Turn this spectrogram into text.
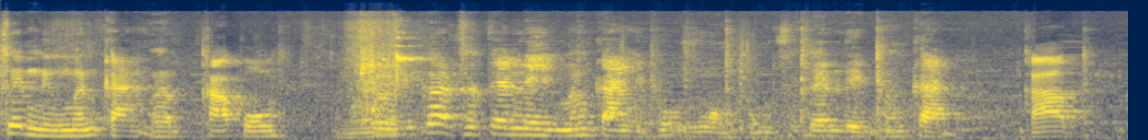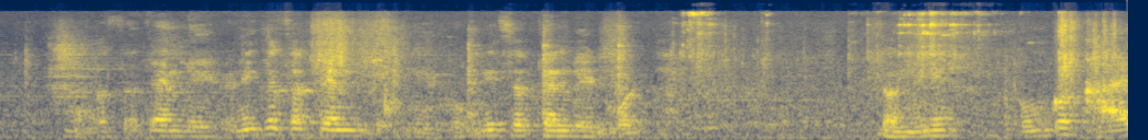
เส้นหนึ่งเหมือนกันครับครับผมตัวนี้ก็สแตนเลสเหมือนกันพวกห่วงผมสแตนเลสเหมือนกันครับผมก็สแตนเลสอันนี้ก็สแตนเลสนี่ผมนี่สแตนเลสหมดตัวนี้ผมก็ขาย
